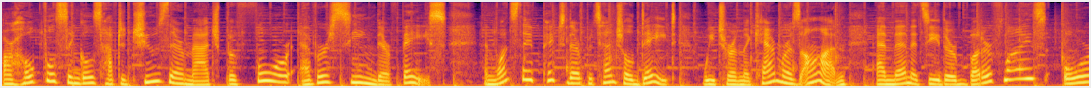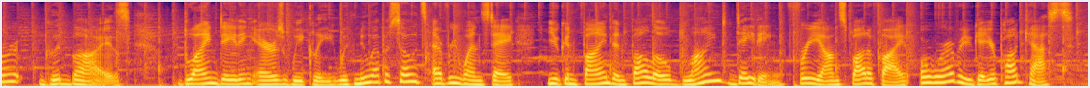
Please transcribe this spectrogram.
our hopeful singles have to choose their match before ever seeing their face. And once they've picked their potential date, we turn the cameras on, and then it's either butterflies or goodbyes. Blind Dating airs weekly with new episodes every Wednesday. You can find and follow Blind Dating free on Spotify or wherever you get your podcasts.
